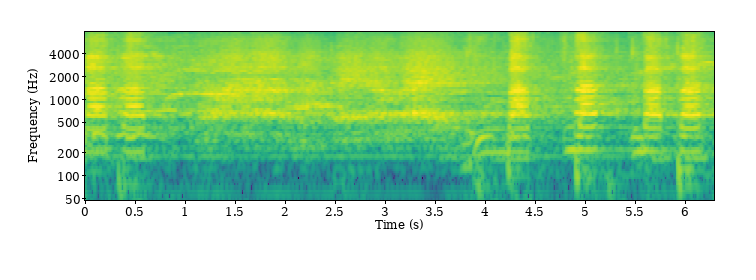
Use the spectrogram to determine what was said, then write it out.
bop, bop. Bop, bop.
